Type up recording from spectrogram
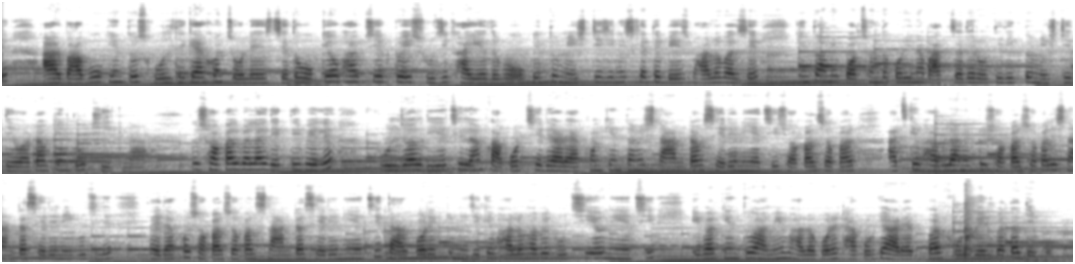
আর বাবু কিন্তু স্কুল থেকে এখন চলে এসছে। তো ওকেও ভাবছি একটু এই সুজি খাইয়ে দেবো। ও কিন্তু মিষ্টি জিনিস খেতে বেশ ভালোবাসে, কিন্তু আমি পছন্দ করি না। বাচ্চাদের অতিরিক্ত মিষ্টি দেওয়াটাও কিন্তু ঠিক না। তো সকালবেলায় দেখতে পেলে ফুল জল দিয়েছিলাম, কাপড় ছেড়ে, আর এখন কিন্তু আমি স্নানটাও সেরে নিয়েছি সকাল সকাল। আজকে ভাবলাম একটু সকাল সকালই স্নানটা সেরে নিই, বুঝলে? তাই দেখো, সকাল সকাল স্নানটা সেরে নিয়েছি, তারপর একটু নিজেকে ভালোভাবে গুছিয়েও নিয়েছি। এবার কিন্তু আমি ভালো করে ঠাকুরকে আর একবার ফুল বেলপাতা দেবো।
